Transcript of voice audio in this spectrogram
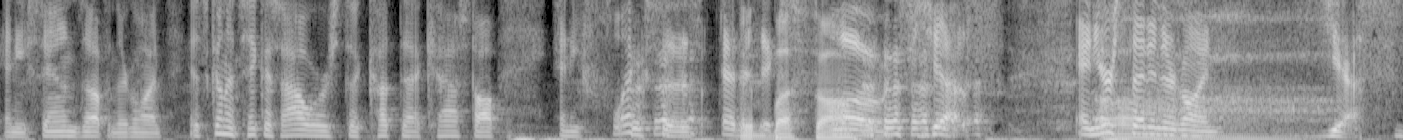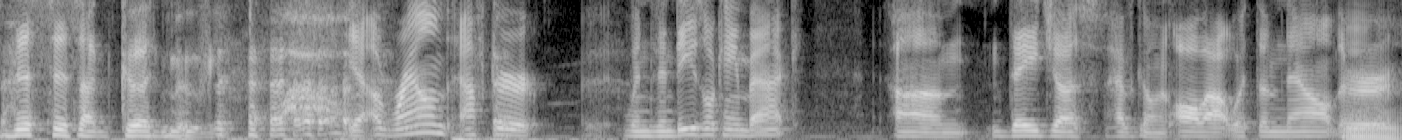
And he stands up and they're going, It's going to take us hours to cut that cast off. And he flexes and it, It busts off. yes. And you're sitting there going, Yes, this is a good movie. yeah, around after when Vin Diesel came back, um, they just have gone all out with them now. They're Yeah.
